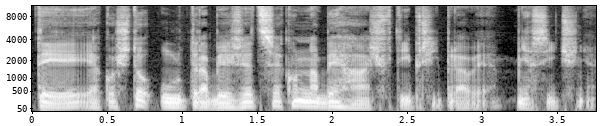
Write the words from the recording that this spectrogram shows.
ty, jakožto ultraběžec, jako naběháš v té přípravě měsíčně?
